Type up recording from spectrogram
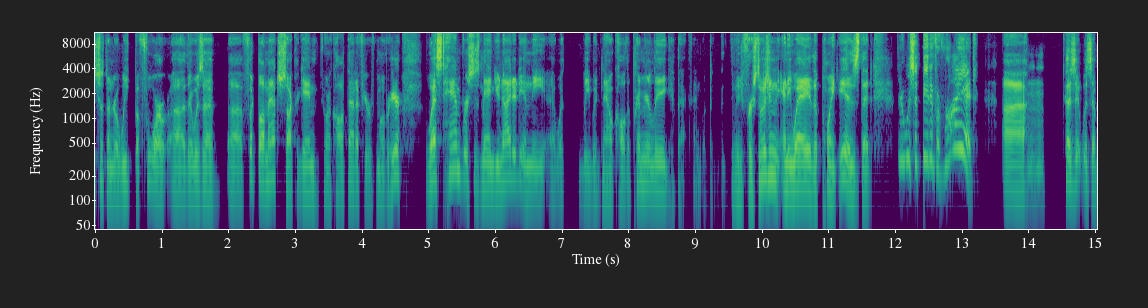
just under a week before, uh, there was a, uh football match, soccer game, if you want to call it that, if you're from over here. West Ham versus Man United in the uh, what we would now call the Premier League, back then the first division. Anyway, the point is that there was a bit of a riot because Mhm. it was a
